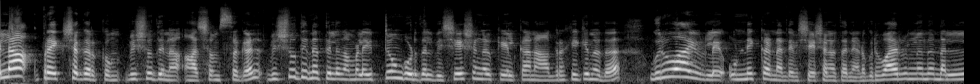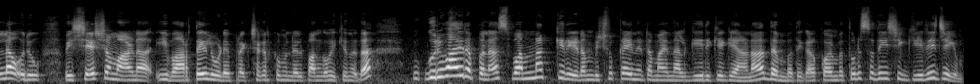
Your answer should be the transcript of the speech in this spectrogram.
എല്ലാ പ്രേക്ഷകർക്കും വിഷുദിന ആശംസകൾ. വിഷുദിനത്തിൽ നമ്മൾ ഏറ്റവും കൂടുതൽ വിശേഷങ്ങൾ കേൾക്കാൻ ആഗ്രഹിക്കുന്നത് ഗുരുവായൂരിലെ ഉണ്ണിക്കണ്ണന്റെ വിശേഷങ്ങൾ തന്നെയാണ്. ഗുരുവായൂരിൽ നിന്ന് നല്ല ഒരു വിശേഷമാണ് ഈ വാർത്തയിലൂടെ പ്രേക്ഷകർക്ക് മുന്നിൽ പങ്കുവയ്ക്കുന്നത്. ഗുരുവായൂരപ്പന് സ്വർണക്കിരീടം വിഷു കൈനീട്ടമായി നൽകിയിരിക്കുകയാണ് ദമ്പതികൾ. കോയമ്പത്തൂർ സ്വദേശി ഗിരിജയും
